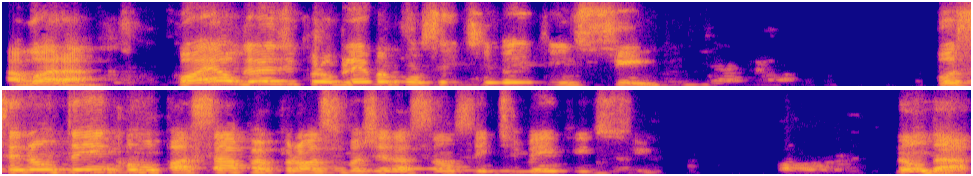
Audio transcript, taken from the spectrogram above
Agora, qual é o grande problema com o sentimento instinto? Você não tem como passar para a próxima geração sentimento e instinto. Não dá.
